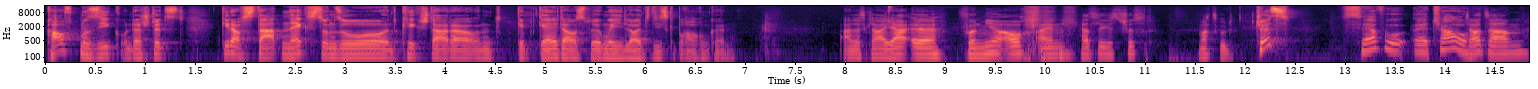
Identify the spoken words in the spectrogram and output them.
Kauft Musik, unterstützt, geht auf Start Next und so und Kickstarter und gibt Geld aus für irgendwelche Leute, die es gebrauchen können. Alles klar. Ja, äh, von mir auch ein herzliches Tschüss. Macht's gut. Tschüss! Servo, äh, ciao. Ciao zusammen.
